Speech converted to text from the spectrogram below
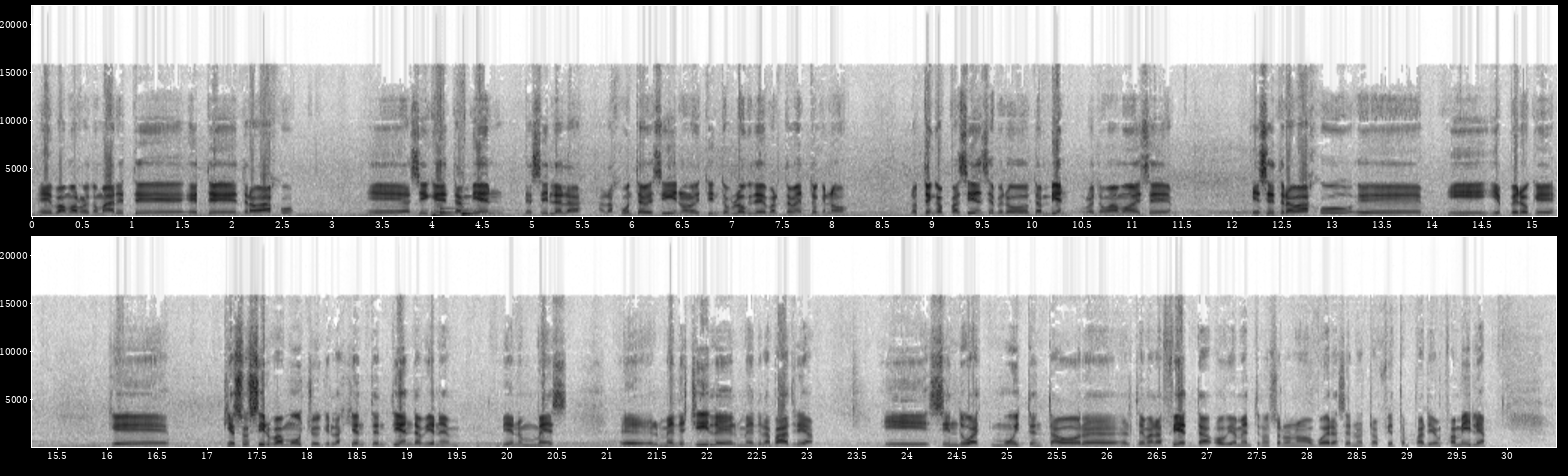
Eh, vamos a retomar este, este trabajo. Eh, así que también decirle a la, a la Junta de Vecinos, a los distintos bloques de departamentos que nos, nos tengan paciencia, pero también retomamos ese, ese trabajo eh, y, espero que, que, eso sirva mucho y que la gente entienda. Viene, viene un mes, eh, el mes de Chile, el mes de la patria y sin duda es muy tentador eh, el tema de las fiestas. Obviamente nosotros no vamos a poder hacer nuestras fiestas patria en familia,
